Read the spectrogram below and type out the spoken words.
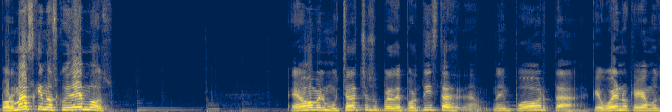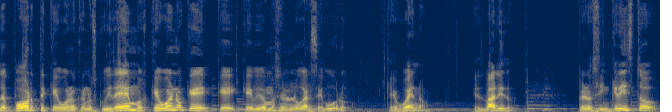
por más que nos cuidemos, eh, hombre, el muchacho superdeportista, no, importa. Qué bueno que hagamos deporte, qué bueno que nos cuidemos, qué bueno que, que vivamos en un lugar seguro. Qué bueno, es válido. Pero sin Cristo,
